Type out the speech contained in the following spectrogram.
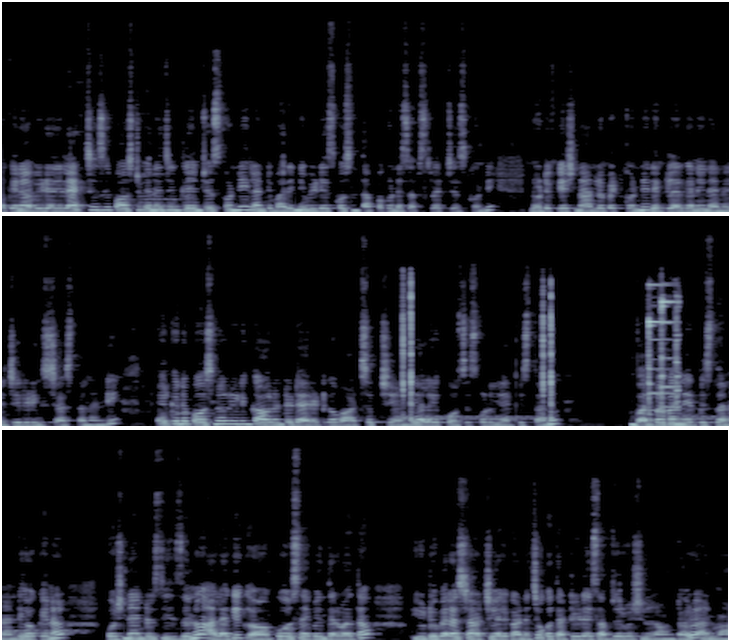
ఓకేనా? నా వీడియోని లైక్ చేసి పాజిటివ్ ఎనర్జీని క్లెయిమ్ చేసుకోండి. ఇలాంటి మరిన్ని వీడియోస్ కోసం తప్పకుండా సబ్స్క్రైబ్ చేసుకోండి. నోటిఫికేషన్ ఆన్లో పెట్టుకోండి. రెగ్యులర్గా నేను ఎనర్జీ రీడింగ్స్ చేస్తానండి. ఎవరికైనా పర్సనల్ రీడింగ్ కావాలంటే డైరెక్ట్గా వాట్సాప్ చేయండి. అలాగే కోర్సెస్ కూడా నేర్పిస్తాను. వన్ బై వన్ నేర్పిస్తానండి ఓకేనా? క్వశ్చన్ ఆన్సర్ సీజన్ అలాగే కోర్స్ అయిపోయిన తర్వాత యూట్యూబ్ ఎలా స్టార్ట్ చేయాలి కానీ ఒక థర్టీ డేస్ అబ్జర్వేషన్లో ఉంటారు. అండ్ మా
